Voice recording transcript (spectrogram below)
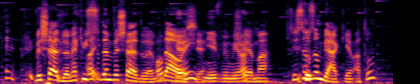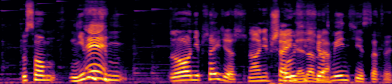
Wyszedłem, jakimś Oj. cudem wyszedłem, udało Okej, się. nie wiem jak. Siema. Czyli jestem Tu- zombiakiem, a tu? Tu są... Nie wiem, E! czy... No, nie przejdziesz. No nie przejdę, Musisz się dobra. odmienić niestety.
